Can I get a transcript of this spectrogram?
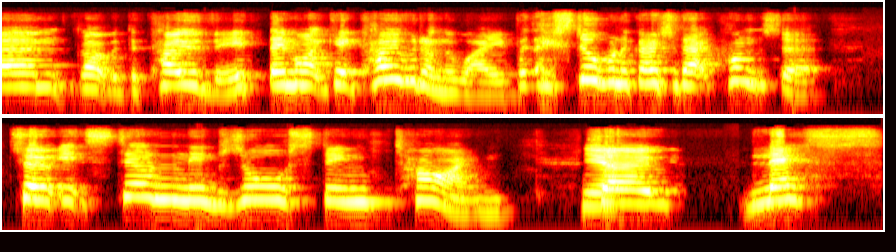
um like with the covid they might get covid on the way but they still want to go to that concert so it's still an exhausting time yeah. so less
